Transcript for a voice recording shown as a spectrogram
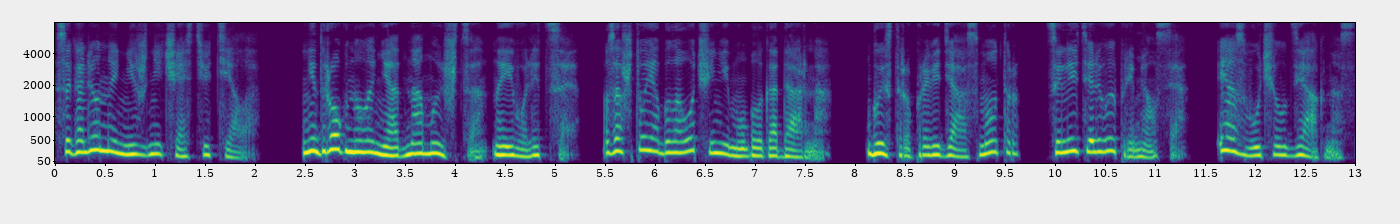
с оголенной нижней частью тела. Не дрогнула ни одна мышца на его лице, за что я была очень ему благодарна. Быстро проведя осмотр, целитель выпрямился и озвучил диагноз.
